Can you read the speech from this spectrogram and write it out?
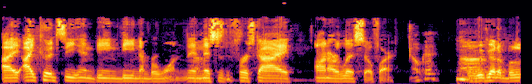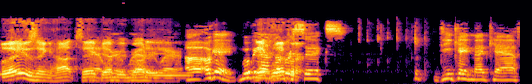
I I could see him being the number one, and this is the first guy on our list so far. Okay. We've got a blazing hot take, Yeah, we're- we're everybody. everywhere. Uh, okay, moving Nick on. Number Lipper. six, DK Metcalf,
